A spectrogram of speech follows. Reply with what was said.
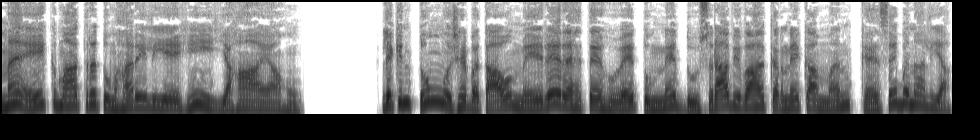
मैं एकमात्र तुम्हारे लिए ही यहाँ आया हूँ। लेकिन तुम मुझे बताओ, मेरे रहते हुए तुमने दूसरा विवाह करने का मन कैसे बना लिया?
